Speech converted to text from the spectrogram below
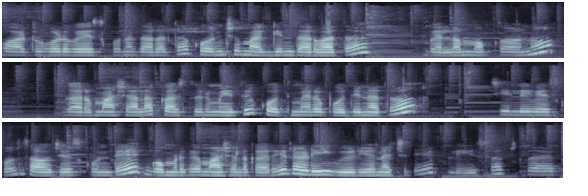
వాటర్ కూడా వేసుకున్న తర్వాత కొంచెం మగ్గిన తర్వాత బెల్లం ముక్కను గరం మసాలా కస్తూరి మేతి కొత్తిమీర పుదీనాతో చిల్లీ వేసుకొని సర్వ్ చేసుకుంటే గుమ్మడికాయ మసాలా కర్రీ రెడీ. వీడియో నచ్చితే ప్లీజ్ సబ్స్క్రైబ్.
